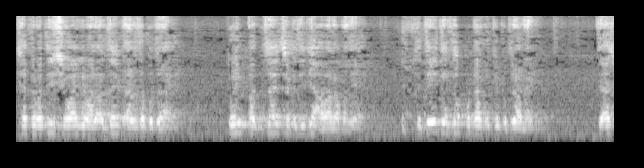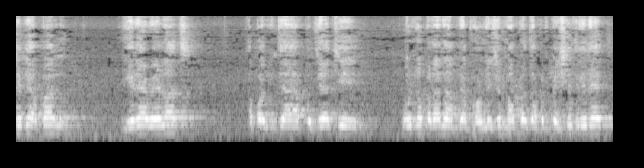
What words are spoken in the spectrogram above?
छत्रपती शिवाजी महाराजांचा एक अर्धपुतळा आहे तोही पंचायत समितीच्या आवारामध्ये आहे तिथेही त्यांचा पुटाकृती पुतळा नाही त्यासाठी आपण गेल्या वेळेलाच आपण त्या पुतळ्याची पूर्णपणानं आपल्या फाउंडेशन मार्फत आपण पैसे दिलेले आहेत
